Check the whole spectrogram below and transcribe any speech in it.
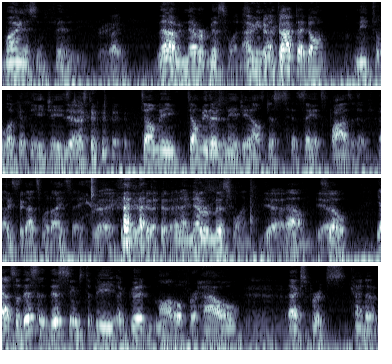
Minus infinity, Right. right? Then I would never miss one. I mean, in fact, I don't need to look at the EEGs. Yeah. Just tell me, tell me there's an EEG, and I'll just say it's positive. That's that's what I say. Right. and I never miss one. Yeah, Um, yeah. So yeah, so this is this seems to be a good model for how Uh, experts kind of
